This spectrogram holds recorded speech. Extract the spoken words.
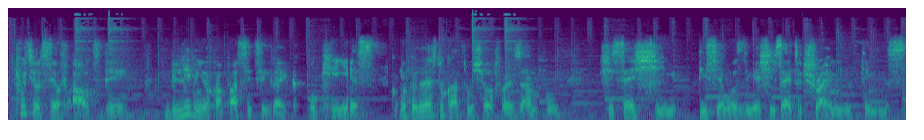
put yourself out there, believe in your capacity. Like, okay, yes. Okay, let's look at Michelle, for example. She says she, this year was the year she decided to try new things.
